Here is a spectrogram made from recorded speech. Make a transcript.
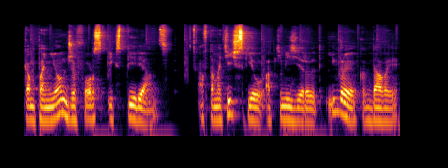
компаньон GeForce Experience. автоматически оптимизирует игры, когда вы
